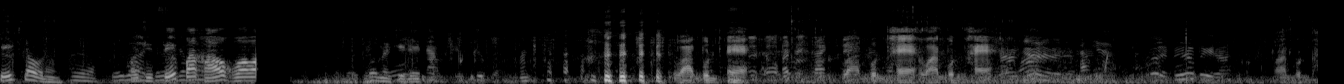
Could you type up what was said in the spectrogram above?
ตึกเจ้าน่ะเขาสิตึกปลาขาวขวาว่าพวกมันสิได้นำหวานบนแพหวานบนแพหวานบนแพหวานบนแพ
